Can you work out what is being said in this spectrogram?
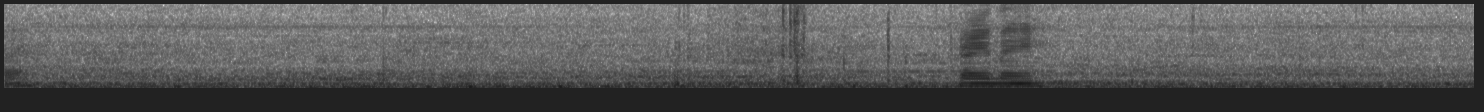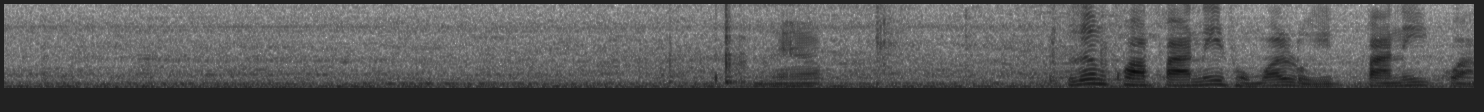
นะภายในนะครับ เรื่องความปานี่ผมว่าหลุยปานี่กว่า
